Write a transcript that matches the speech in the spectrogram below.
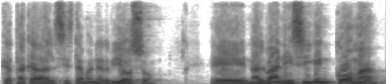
que ataca al sistema nervioso. Eh, sigue en coma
